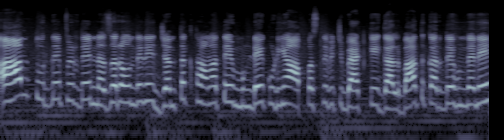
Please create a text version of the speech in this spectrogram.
ਆਮ ਤੁਰਦੇ ਫਿਰਦੇ ਨਜ਼ਰ ਆਉਂਦੇ ਨੇ, ਜਨਤਕ ਥਾਵਾਂ ਤੇ ਮੁੰਡੇ ਕੁੜੀਆਂ ਆਪਸ ਦੇ ਵਿੱਚ ਬੈਠ ਕੇ ਗੱਲਬਾਤ ਕਰਦੇ ਹੁੰਦੇ ਨੇ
